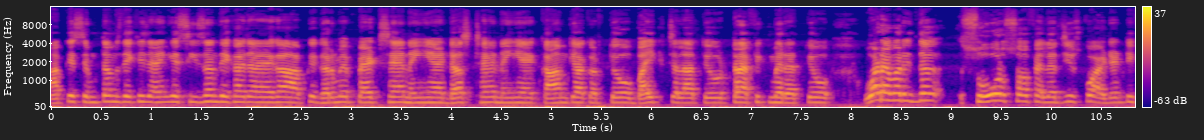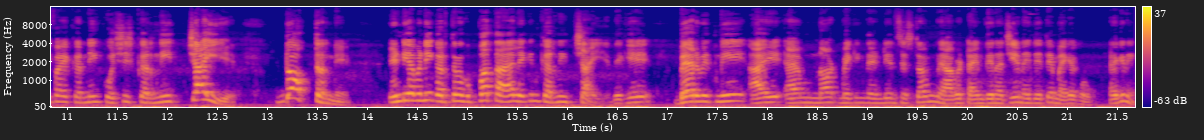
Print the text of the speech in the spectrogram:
आपके सिम्टम्स देखे जाएँगे सीज़न देखा जाएगा। आपके घर में पेट्स है, नहीं है डस्ट है, नहीं है, काम क्या करते हो? बाइक चलाते हो ट्रैफ़िक में रहते हो? Whatever is the source of allergy उसको आइडेंटिफाई करने की कोशिश करनी चाहिए। डॉक्टर ने इंडिया में नहीं करते, मेरे को पता है, लेकिन करनी चाहिए। देखिए bear with me I am not making the Indian system यहाँ पे टाइम देना चाहिए, नहीं देते, मैं क्या करूँ? है कि नहीं?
